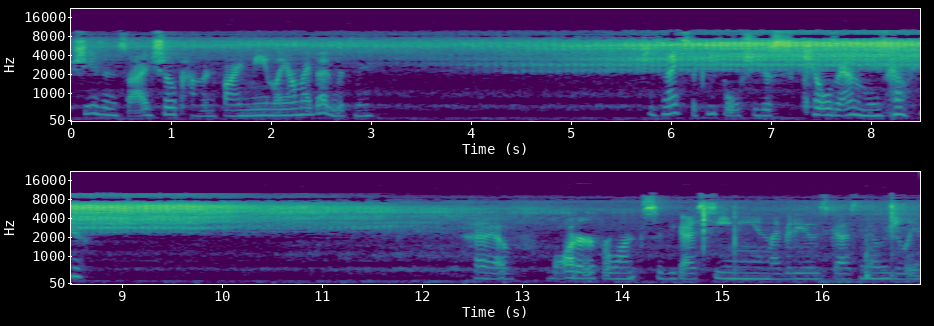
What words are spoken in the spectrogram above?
she's inside, she'll come and find me and lay on my bed with me. She's nice to people, she just kills animals out here. I have water for once. If you guys see me in my videos, you guys know usually,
